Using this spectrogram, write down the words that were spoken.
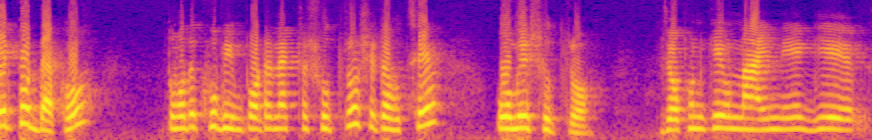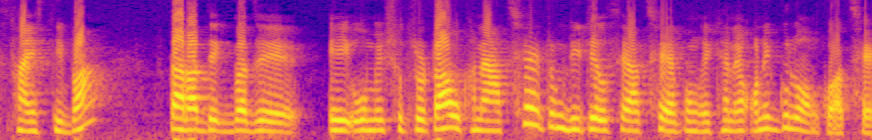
এরপর দেখো, তোমাদের খুব ইম্পর্টেন্ট একটা সূত্র, সেটা হচ্ছে ওমের সূত্র। যখন কেউ নাইনে গিয়ে সায়েন্স নিবা তারা দেখবা যে এই ওমের সূত্রটা ওখানে আছে, একদম ডিটেলসে আছে এবং এখানে অনেকগুলো অঙ্ক আছে।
